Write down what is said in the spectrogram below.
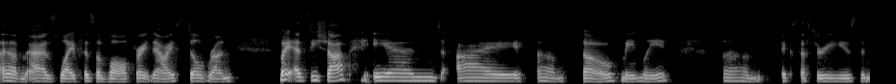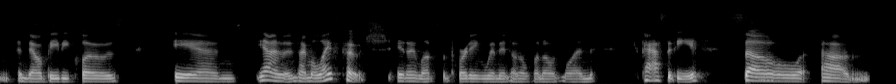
um, as life has evolved, right now I still run my Etsy shop and I um, sew mainly um, accessories and, and now baby clothes and yeah and i'm a life coach and i love supporting women on a one-on-one capacity. So um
